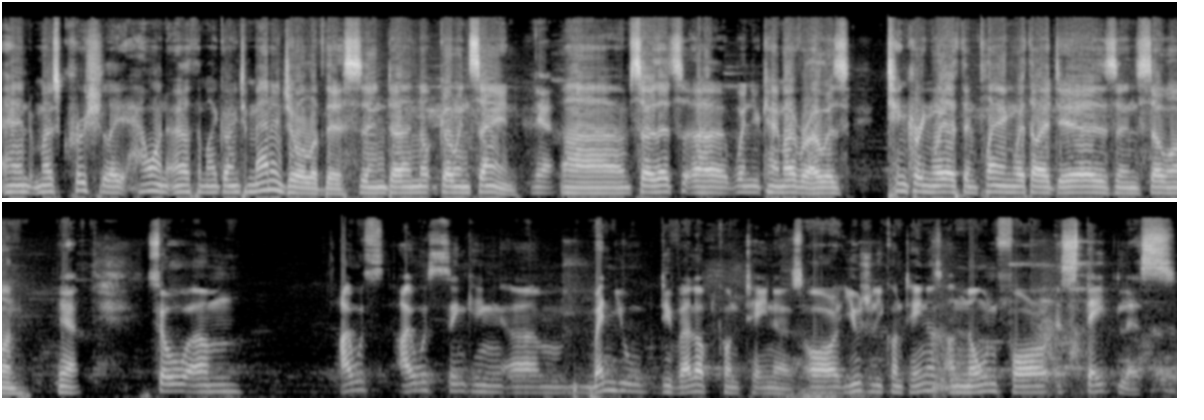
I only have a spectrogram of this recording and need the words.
And most crucially, how on earth am I going to manage all of this and uh, not go insane? Yeah. Um, so that's uh, when you came over. I was tinkering with and playing with ideas and so on. Yeah. So um, I was I was thinking um, when you develop containers, or usually containers are known for a stateless,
